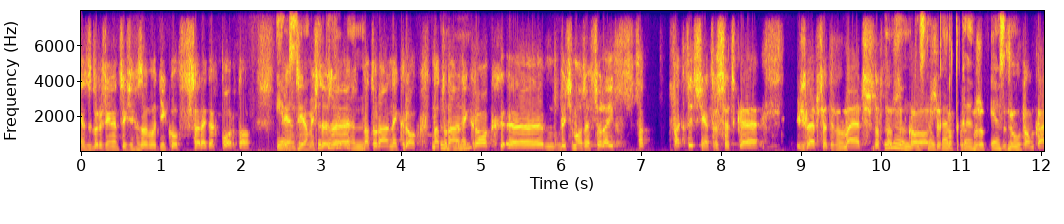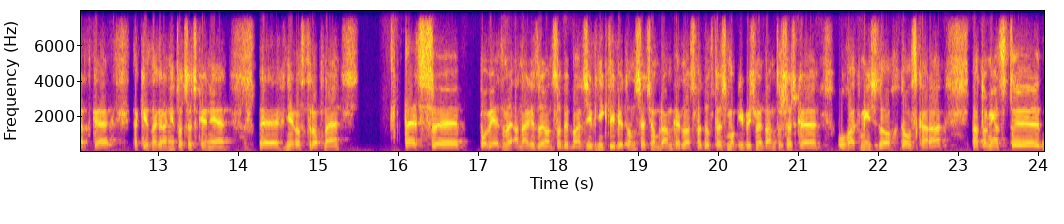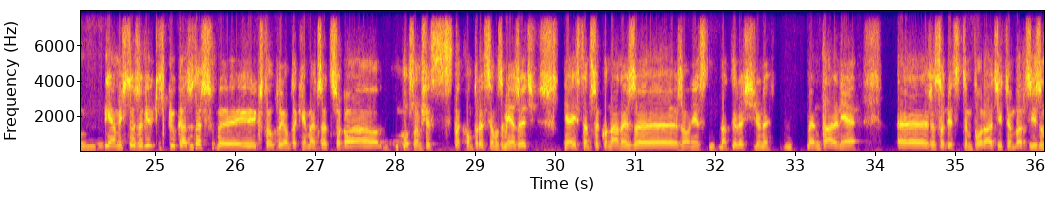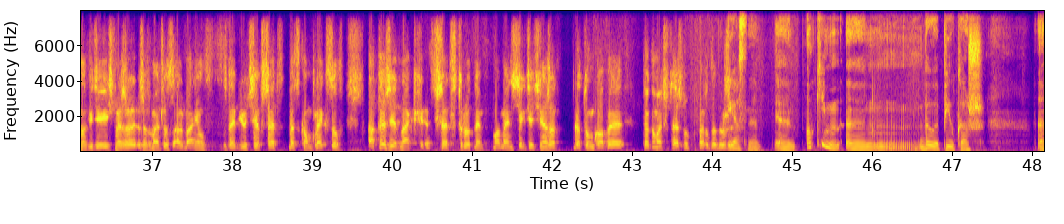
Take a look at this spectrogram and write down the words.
e, z wyróżniających się zawodników w szeregach Porto. Więc Jasne, ja myślę, że pan- naturalny krok, naturalny Mhm. krok. E, Być może wczoraj fa- faktycznie troszeczkę źle wszedł w mecz, dostał No, szybko, dostał szybko kartkę, żółtą kartkę. Takie zagranie troszeczkę nie, e, nieroztropne. Też e, powiedzmy, analizując sobie bardziej wnikliwie tą trzecią bramkę dla Szwedów, też moglibyśmy tam troszeczkę uwag mieć do, do Oscara. Natomiast e, ja myślę, że wielkich piłkarzy też kształtują takie mecze. Trzeba, muszą się z taką presją zmierzyć. Ja jestem przekonany, że, że on jest na tyle silny mentalnie, że sobie z tym poradzi, tym bardziej, że no widzieliśmy, że, że w meczu z Albanią w debiucie wszedł bez kompleksów, a też jednak wszedł w trudnym momencie, gdzie ciężar gatunkowy tego meczu też był bardzo duży. Jasne. E, O kim e, były piłkarz e,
